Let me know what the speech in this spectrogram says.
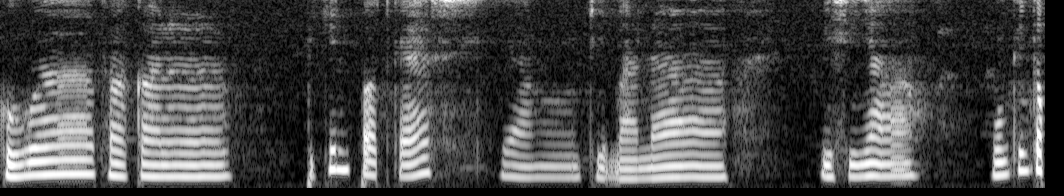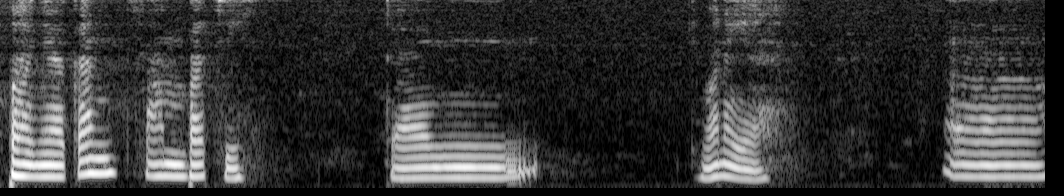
gua bakal bikin podcast yang di mana isinya mungkin kebanyakan sambat sih. Dan gimana ya? Uh,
